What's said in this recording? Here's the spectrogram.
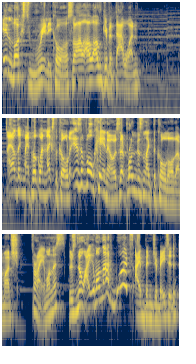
it looks really cool, so I'll, I'll, I'll, give it that one. I don't think my Pokemon likes the cold. It is a volcano, so it probably doesn't like the cold all that much. Is there an item on this? There's no item on that? What? I've been debated.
